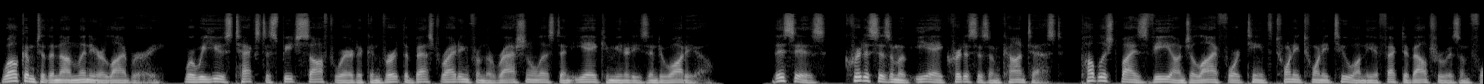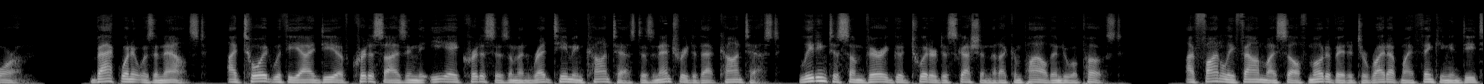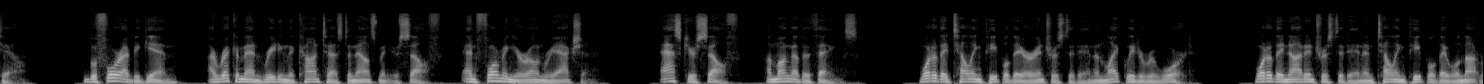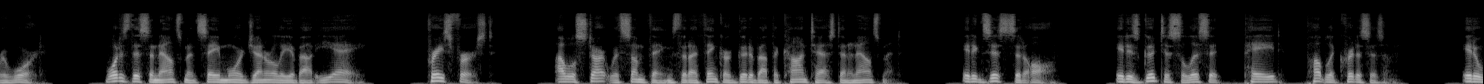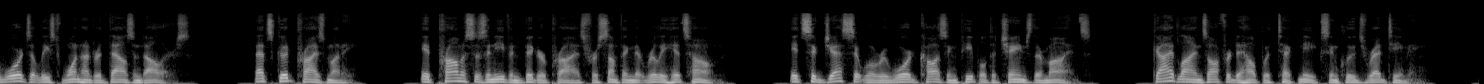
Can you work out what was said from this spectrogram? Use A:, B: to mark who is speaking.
A: Welcome to the Nonlinear Library, where we use text to speech software to convert the best writing from the rationalist and EA communities into audio. This is Criticism of EA Criticism Contest, published by Zvi on July 14, 2022 on the Effective Altruism Forum. Back when it was announced, I toyed with the idea of criticizing the EA Criticism and Red Teaming contest as an entry to that contest, leading to some very good Twitter discussion that I compiled into a post. I finally found myself motivated to write up my thinking in detail. Before I begin, I recommend reading the contest announcement yourself and forming your own reaction. Ask yourself, among other things, what are they telling people they are interested in and likely to reward? What are they not interested in and telling people they will not reward? What does this announcement say more generally about EA? Praise first. I will start with some things that I think are good about the contest and announcement. It exists at all. It is good to solicit, paid, public criticism. It awards at least $100,000. That's good prize money. It promises an even bigger prize for something that really hits home. It suggests it will reward causing people to change their minds. Guidelines offered to help with techniques includes red teaming.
